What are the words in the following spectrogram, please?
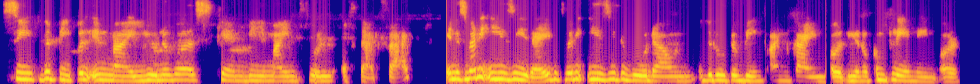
see if the people in my universe can be mindful of that fact and it's very easy right? It's very easy to go down the route of being unkind or you know complaining or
